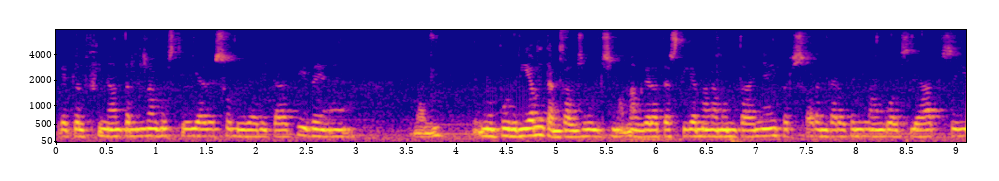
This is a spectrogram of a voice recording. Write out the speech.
crec que al final també és una qüestió ja de solidaritat i de... Bueno, no podríem tancar els ulls, no? malgrat estiguem a la muntanya i per sort encara tenim aigua als llacs i,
